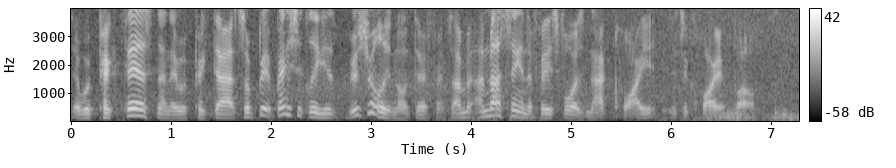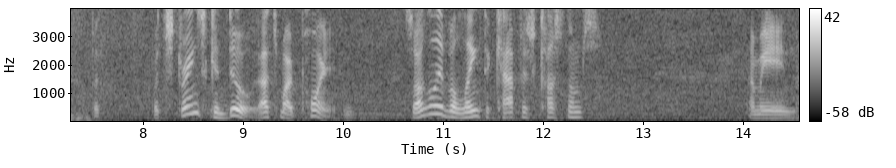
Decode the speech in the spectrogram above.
they would pick this, then they would pick that. So basically, there's really no difference. I'm, I'm not saying the Phase 4 is not quiet. It's a quiet bow. But, but strings can do. That's my point. So I'm to leave a link to Catfish Customs. I mean,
